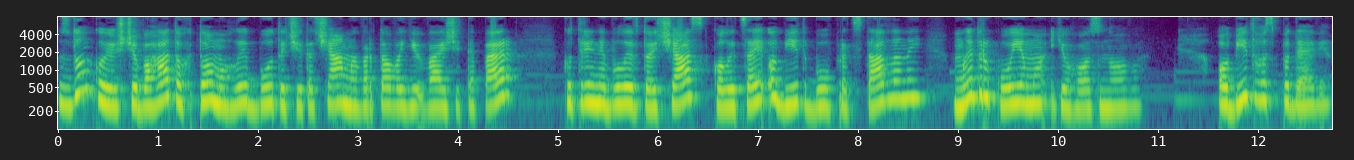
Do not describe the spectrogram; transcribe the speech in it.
З думкою, що багато хто могли б бути читачами вартової вежі тепер, котрі не були в той час, коли цей обід був представлений, ми друкуємо його знову. Обід Господеві.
